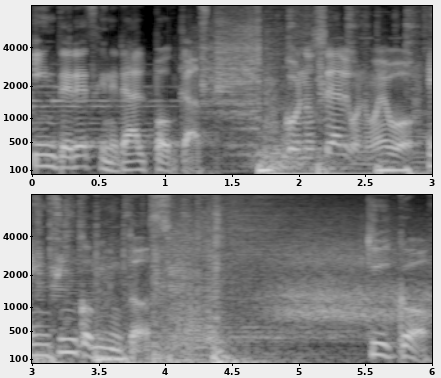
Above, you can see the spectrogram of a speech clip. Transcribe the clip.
Interés General Podcast. Conoce algo nuevo en 5 minutos. Kick Off.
